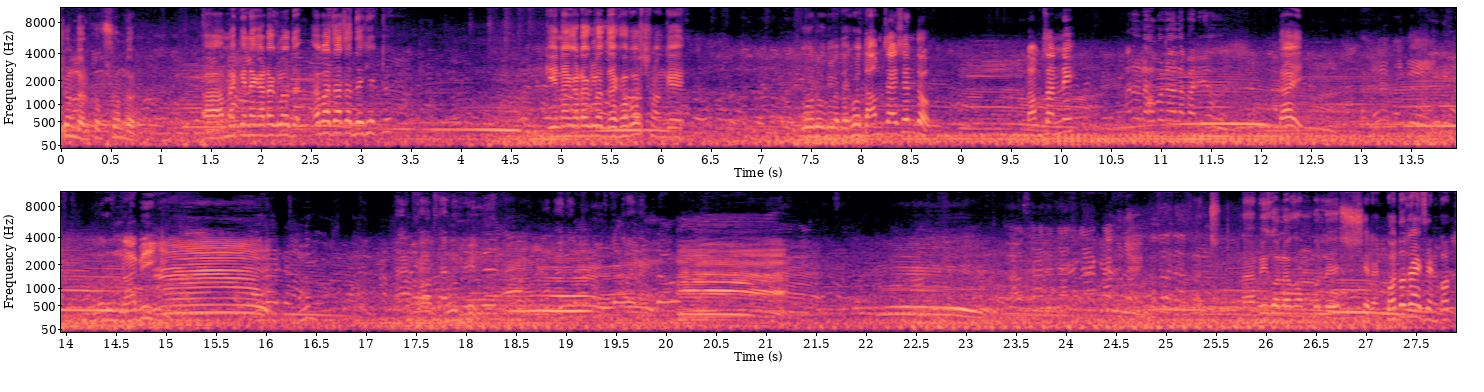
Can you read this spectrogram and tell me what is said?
সুন্দর, খুব সুন্দর। আমরা কেনাকাটাগুলো এবার চাচা দেখি একটু। কেনাকাটাগুলো দেখাবো, সঙ্গে গরুগুলো দেখো দাম চাইছেন তো? দাম চাননি? তাই? নাভি গলা কম্বলে সেরা। কত চাইছেন? কত?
